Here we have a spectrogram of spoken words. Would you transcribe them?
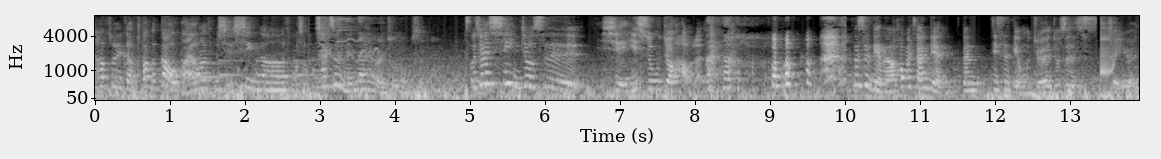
他做一个很棒的告白，然后什么写信啊，什么什么。在这个年代还有人做这种事吗？我觉得信就是写遗书就好了。这四点呢，后面三点跟第四点，我觉得就是随缘。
